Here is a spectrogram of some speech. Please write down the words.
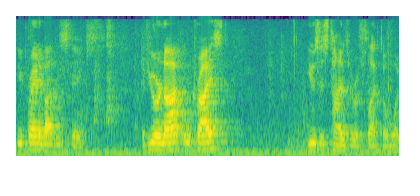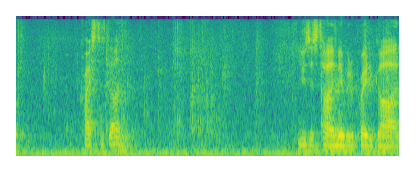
be praying about these things. If you are not in Christ, use this time to reflect on what Christ has done. Use this time maybe to pray to God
